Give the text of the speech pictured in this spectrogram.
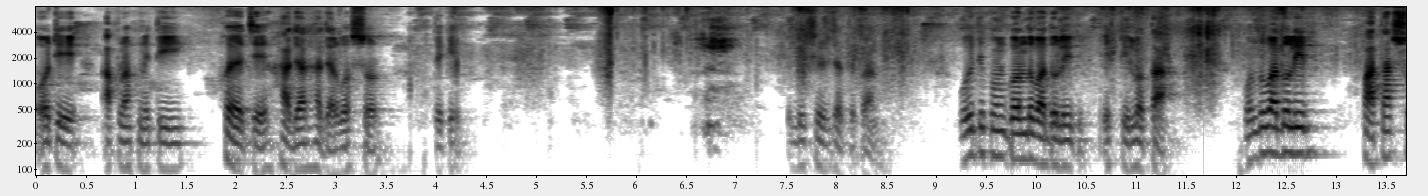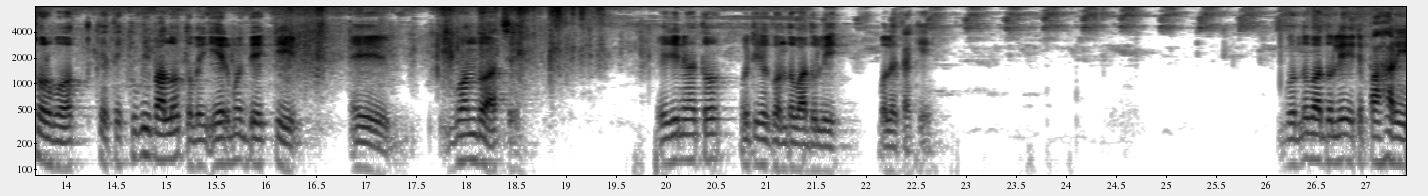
ওটি আপনা আপনিতেই হয়েছে হাজার হাজার বছর থেকে। বিশেষ জাতের পান ওই দেখুন গন্ধবাদলির একটি লতা। গন্ধবাদলির পাতার শরবত খেতে খুবই ভালো, তবে এর মধ্যে একটি গন্ধ আছে। এই জন্য হয়তো ওইটিকে গন্ধবাদলি বলে থাকে। গন্ধবাদলি, এটা পাহাড়ি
